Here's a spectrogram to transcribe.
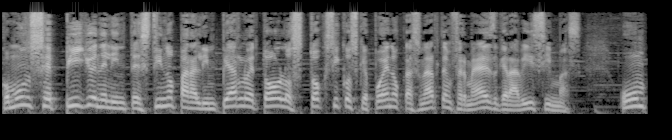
como un cepillo en el intestino para limpiarlo de todos los tóxicos que pueden ocasionarte enfermedades gravísimas. Un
